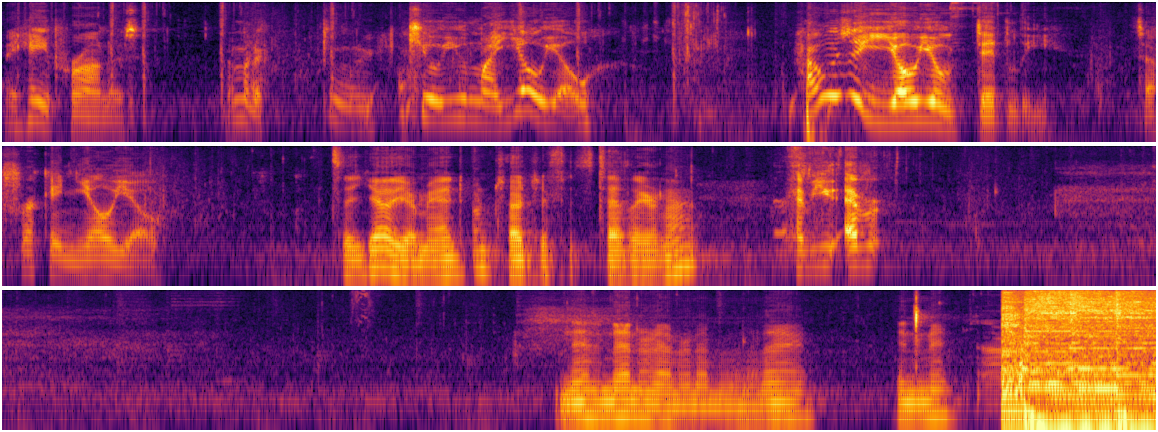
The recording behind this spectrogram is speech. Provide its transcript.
I hate piranhas. I'm gonna, I'm gonna kill you with my yo-yo. How is a yo-yo diddly? It's a frickin' yo-yo. It's a yo-yo, man. Don't judge if it's deadly or not. Have you ever? No, no, no, no, no, no, no, no, no.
